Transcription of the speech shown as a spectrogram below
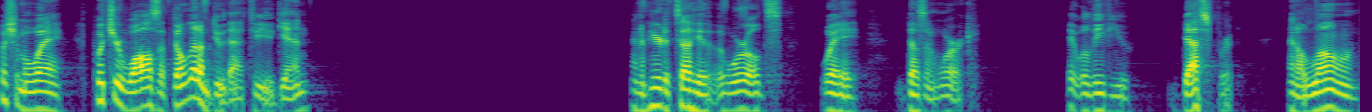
push them away. Put your walls up. Don't let them do that to you again. And I'm here to tell you that the world's way doesn't work. It will leave you desperate and alone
